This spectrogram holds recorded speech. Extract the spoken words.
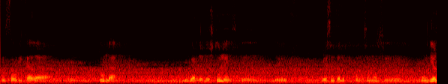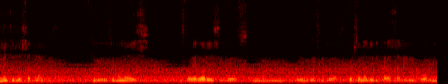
que está ubicada en Tula, lugar de los Tules, eh, presenta lo que conocemos eh, mundialmente los Atlantes, según los historiadores y los, mm, podemos decir, las personas dedicadas al evento OVNI,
